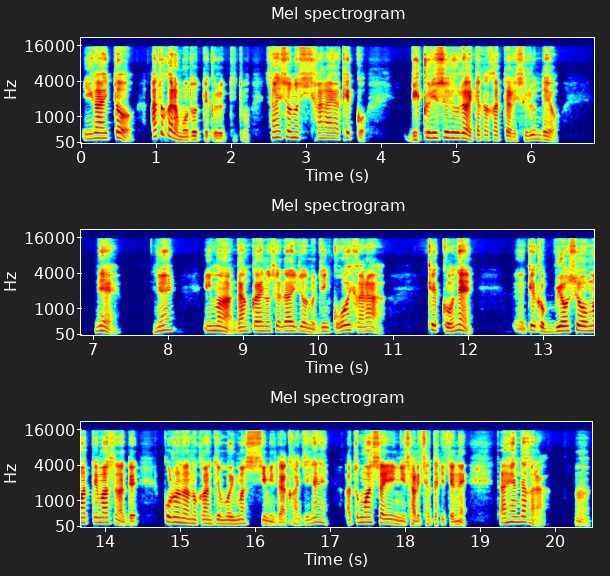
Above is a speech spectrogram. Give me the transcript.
意外と後から戻ってくるって言っても、最初の支払いは結構びっくりするぐらい高かったりするんだよ。で、ね、今、段階の世代以上の人口多いから、結構ね、結構病床埋まってますなんて、コロナの患者もいますし、みたいな感じでね、後回しにされちゃったりしてね、大変だから、うん、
